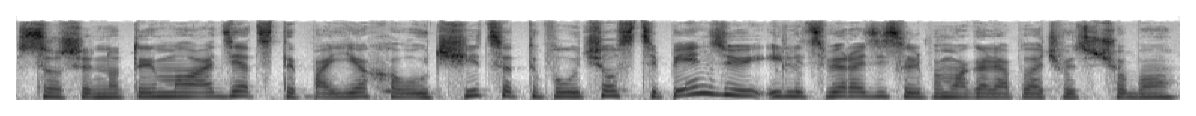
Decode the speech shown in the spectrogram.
Слушай, ну ты молодец, ты поехал учиться, ты получил стипендию или тебе родители помогали оплачивать учебу?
